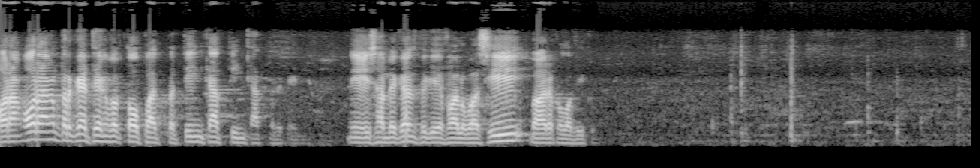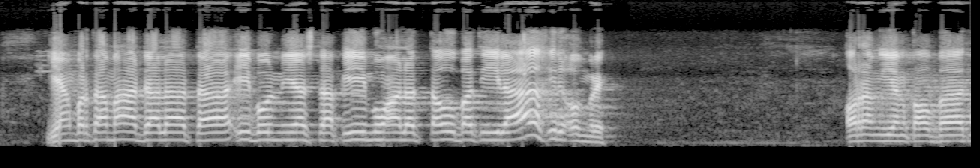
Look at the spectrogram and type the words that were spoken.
Orang-orang terkait dengan taubat bertingkat-tingkat mereka ini. Ini sampaikan sebagai evaluasi. Barakallahu fikum. Yang pertama adalah taibun yastaqimu ala taubati ila akhir umrih. Orang yang taubat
